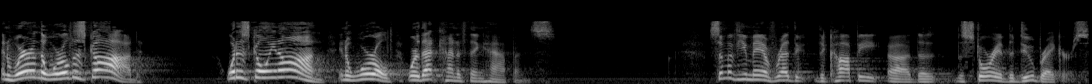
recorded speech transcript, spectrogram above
And where in the world is God? What is going on in a world where that kind of thing happens? Some of you may have read the, the copy, uh, the, the story of the Dew Breakers,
